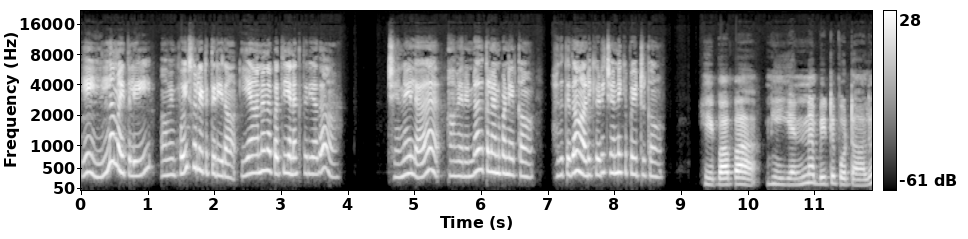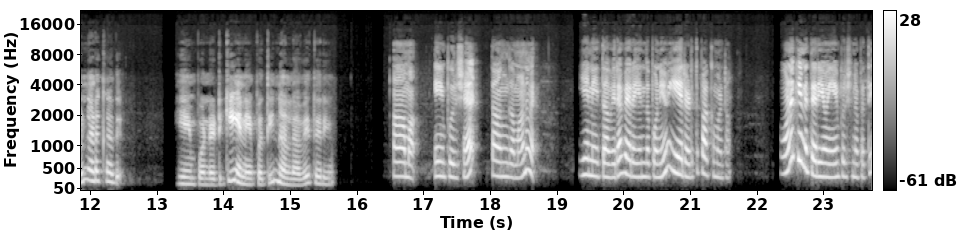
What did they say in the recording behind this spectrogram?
ஏய் இல்ல மைத்திலி. அவன் போய் சொல்லிட்டு தெரியறான். என் அண்ணனை பத்தி எனக்கு தெரியாதா? சென்னையில அவன் ரெண்டாவது கல்யாணம் பண்ணியிருக்கான். அதுக்கு தான் அடிக்கடி சென்னைக்கு போயிட்டு இருக்கான் ஏ பாப்பா நீ என்ன பிட்டு போட்டாலும் நடக்காது. என் பொண்டாட்டிக்கு என்னை பத்தி நல்லாவே தெரியும். ஆமா என் புருஷன் தங்கமானவன். என்னை தவிர வேற எந்த பொண்ணையும் ஏற எடுத்து பார்க்க மாட்டான். உனக்கு என்ன தெரியும் என் புருஷனை பத்தி?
